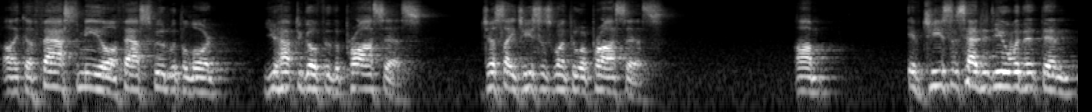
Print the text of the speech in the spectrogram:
like a fast meal, a fast food with the Lord. You have to go through the process, just like Jesus went through a process. Um, if Jesus had to deal with it, then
